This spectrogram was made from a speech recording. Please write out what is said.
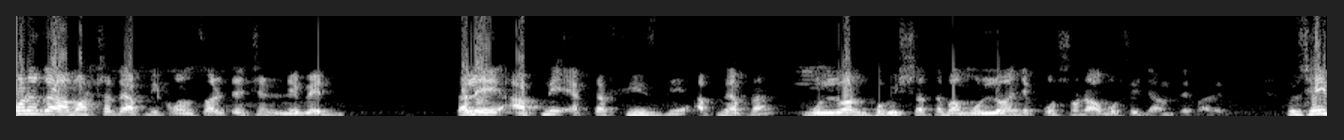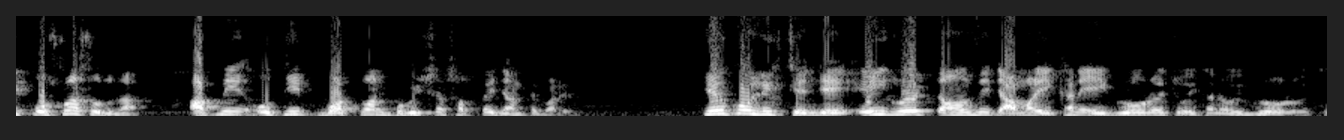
মনে করেন আমার সাথে আপনি কনসালটেশন নেবেন, তাহলে আপনি একটা ফিস দিয়ে আপনি আপনার মূল্যবান ভবিষ্যৎ বা মূল্যবান যে প্রশ্নটা অবশ্যই জানতে পারেন। কিন্তু সেই প্রশ্ন শুধু না, আপনি অতীত, বর্তমান, ভবিষ্যৎ সবটাই জানতে পারেন। কেউ কেউ লিখছেন যে, এই গ্রহের ট্রানজিট আমার এখানে এই গ্রহ রয়েছে, ওইখানে ওই গ্রহ রয়েছে।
